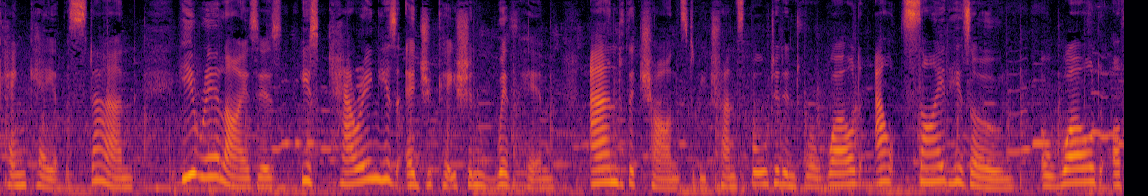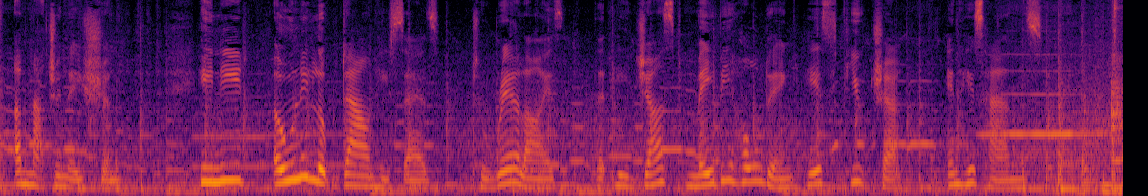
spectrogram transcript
kenkey at the stand, he realizes he's carrying his education with him and the chance to be transported into a world outside his own, a world of imagination. He need only look down, he says, to realize that he just may be holding his future in his hands.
